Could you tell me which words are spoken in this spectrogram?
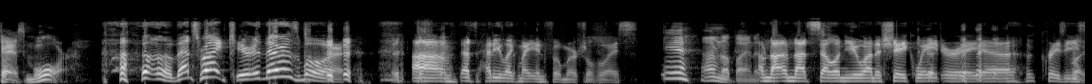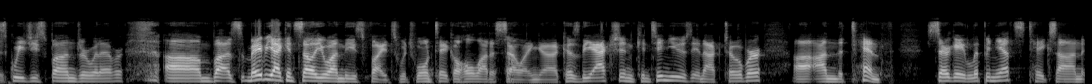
there's more. that's right, Kieran. There is more. um, that's how do you like my infomercial voice? Yeah, I'm not buying it. I'm not. I'm not selling you on a shake weight or a uh, crazy right. squeegee sponge or whatever. Um, but maybe I can sell you on these fights, which won't take a whole lot of selling, because uh, the action continues in October uh, on the 10th. Sergey Lipinets takes on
